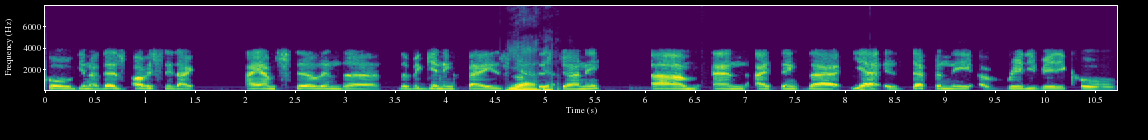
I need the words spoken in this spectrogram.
cool you know there's obviously like i am still in the the beginning phase Yeah. of this journey um and i think that yeah it's definitely a really really cool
